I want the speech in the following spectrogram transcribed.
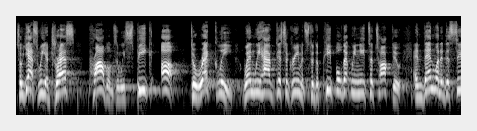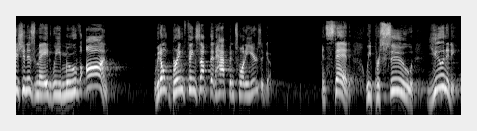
So, yes, we address problems and we speak up directly when we have disagreements to the people that we need to talk to. And then when a decision is made, we move on. We don't bring things up that happened 20 years ago. Instead, we pursue unity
